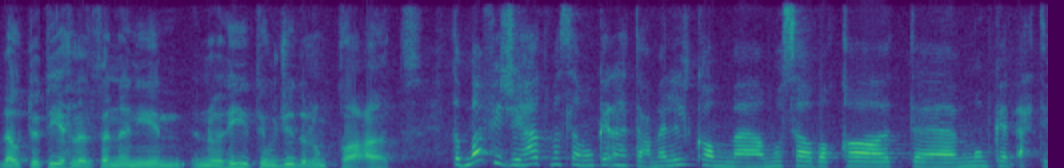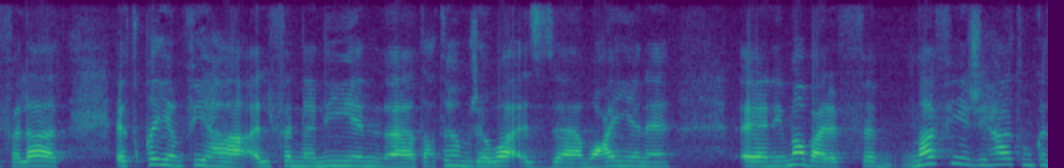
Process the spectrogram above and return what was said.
لو تتيح للفنانين إنه هي توجد لهم قاعات. طب ما في جهات مثلا ممكن إنها تعمل لكم مسابقات ممكن احتفالات تقيم فيها الفنانين تعطيهم جوائز معينة يعني ما بعرف ما في جهات ممكن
